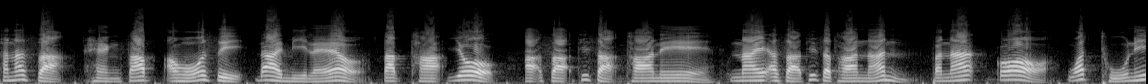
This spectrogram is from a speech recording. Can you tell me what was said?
ธนสะ แห่งทรัพย์ อโหสิได้มีแล้ว ตัทธะโยกอสะทิสะทาเน ในอสะทิสทานนั้นปณะก็วัตถุนิ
